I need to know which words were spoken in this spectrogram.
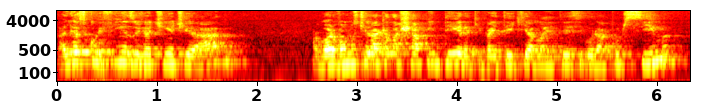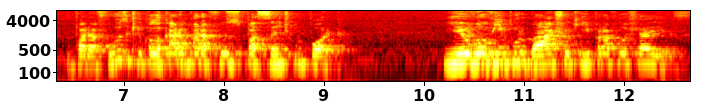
Ali as coifinhas eu já tinha tirado. Agora vamos tirar aquela chapa inteira que vai ter que a Maitê segurar por cima o parafuso, que colocaram parafusos passantes com porca. E eu vou vir por baixo aqui para afrouxar eles.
